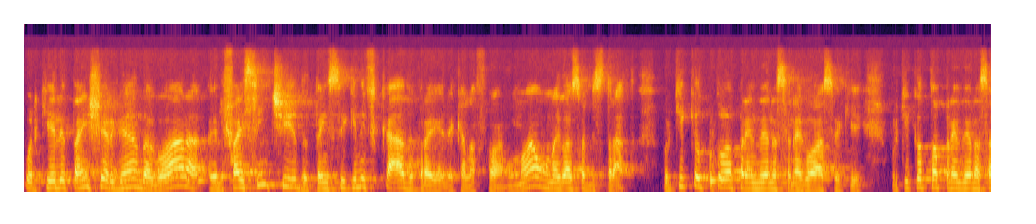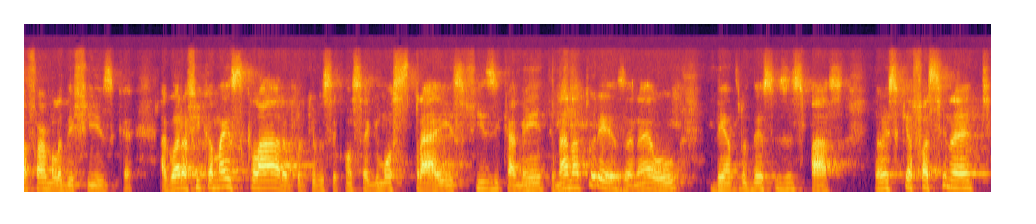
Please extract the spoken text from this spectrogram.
porque ele está enxergando agora, ele faz sentido, tem significado para ele aquela forma, não é um negócio abstrato. Por que, que eu estou aprendendo esse negócio aqui? Por que, que eu estou aprendendo essa fórmula de física? Agora fica mais claro, porque você consegue mostrar isso fisicamente na natureza, né? ou dentro desses espaços. Então, isso que é fascinante.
